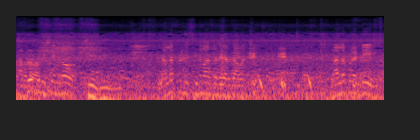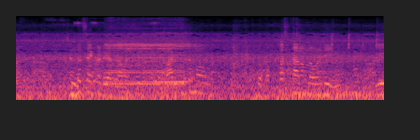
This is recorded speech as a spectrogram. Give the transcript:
అభివృద్ధి విషయంలో నల్లపరెడ్డి శ్రీనివాసరెడ్డి గారు కావచ్చు నల్లపరెడ్డి చంద్రశేఖర్ రెడ్డి గారు కావచ్చు వారి కుటుంబం ఒక గొప్ప స్థానంలో ఉండి ఈ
